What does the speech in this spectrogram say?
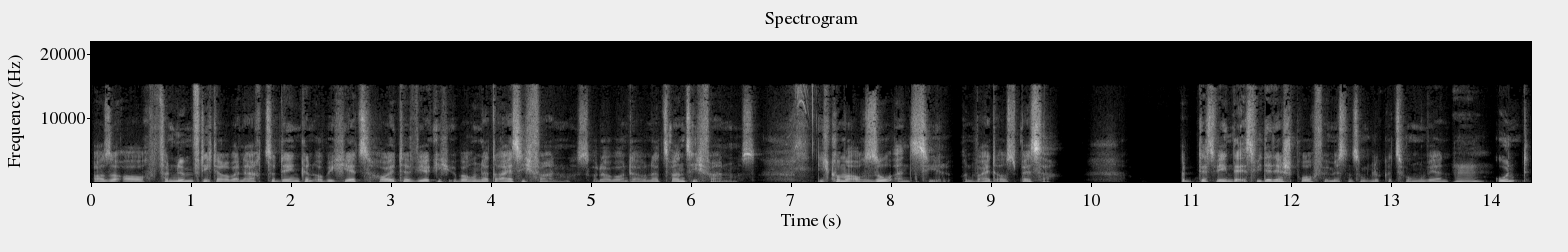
also auch vernünftig darüber nachzudenken, ob ich jetzt heute wirklich über 130 fahren muss oder über unter 120 fahren muss. Ich komme auch so ans Ziel und weitaus besser. Und deswegen, da ist wieder der Spruch, wir müssen zum Glück gezwungen werden. Mhm. Und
